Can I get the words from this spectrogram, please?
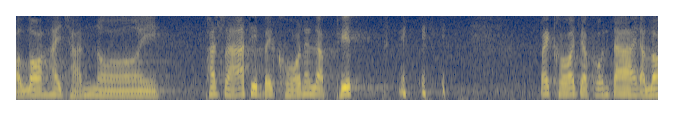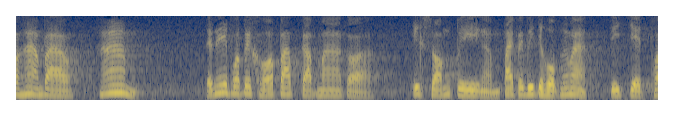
อัลลอฮ์ให้ฉันหน่อย ภาษาที่ไปขอนั่นแหละผิด ไปขอจากคนตายอัลลอฮ์ห้ามเปล่า ห้าม แต่นี้พอไปขอปั๊บกลับมาก็อีกสองปีอะไปไปปีที่หกใช่ไหมตีเจ็ดพอ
